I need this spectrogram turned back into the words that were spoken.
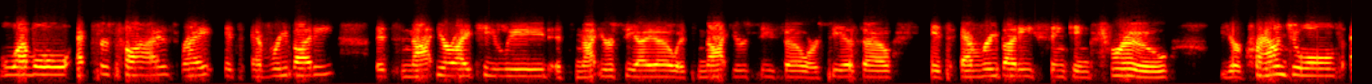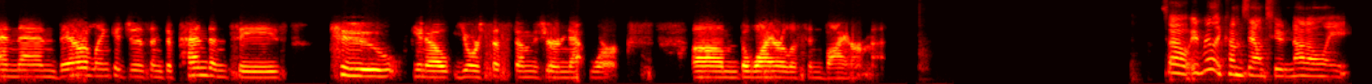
level exercise, right? It's everybody. It's not your IT lead. It's not your CIO. It's not your CISO or CSO. It's everybody thinking through your crown jewels and then their linkages and dependencies to you know your systems your networks um, the wireless environment. So it really comes down to not only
